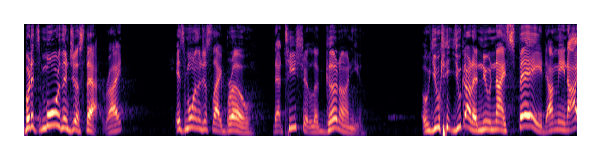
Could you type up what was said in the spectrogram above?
But it's more than just that, right? It's more than just like, bro, that t shirt looked good on you. Oh, you, you got a new nice fade. I mean, I,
